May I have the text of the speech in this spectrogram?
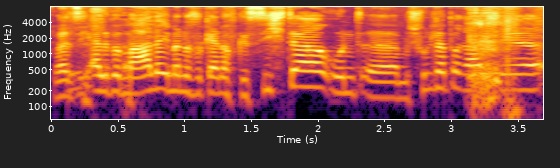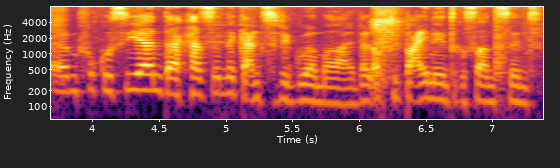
Weil sich alle Bemaler immer nur so gerne auf Gesichter und ähm, Schulterbereiche ähm, fokussieren, da kannst du eine ganze Figur malen, weil auch die Beine interessant sind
